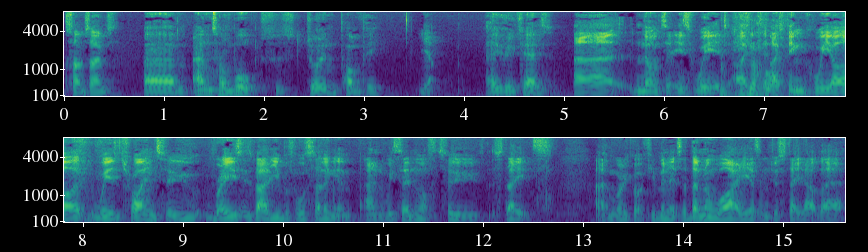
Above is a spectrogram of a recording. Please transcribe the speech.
Sometimes. Um, Anton Walkes has joined Pompey. Yeah. Hey, who cares? Uh, no, it's- it's weird. I, th- I think we are we're trying to raise his value before selling him, and we sent him off to the states um, where he got a few minutes. I don't know why he hasn't just stayed out there,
